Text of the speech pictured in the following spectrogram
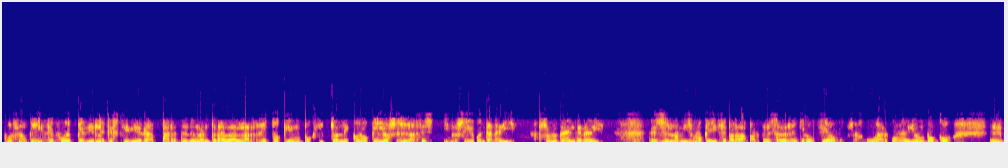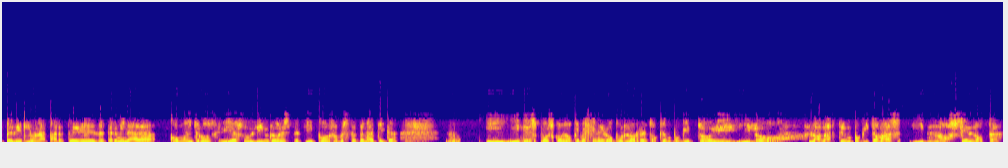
pues lo que hice fue pedirle que escribiera parte de una entrada, la retoqué un poquito, le coloqué los enlaces y no se dio cuenta nadie, absolutamente nadie. Entonces es lo mismo que hice para la parte esa de la introducción, o sea, jugar con ello un poco, eh, pedirle una parte determinada, cómo introducirías un libro de este tipo sobre esta temática, ¿no? y, después con lo que me generó pues lo retoqué un poquito y, lo, lo adapté un poquito más y no se nota,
